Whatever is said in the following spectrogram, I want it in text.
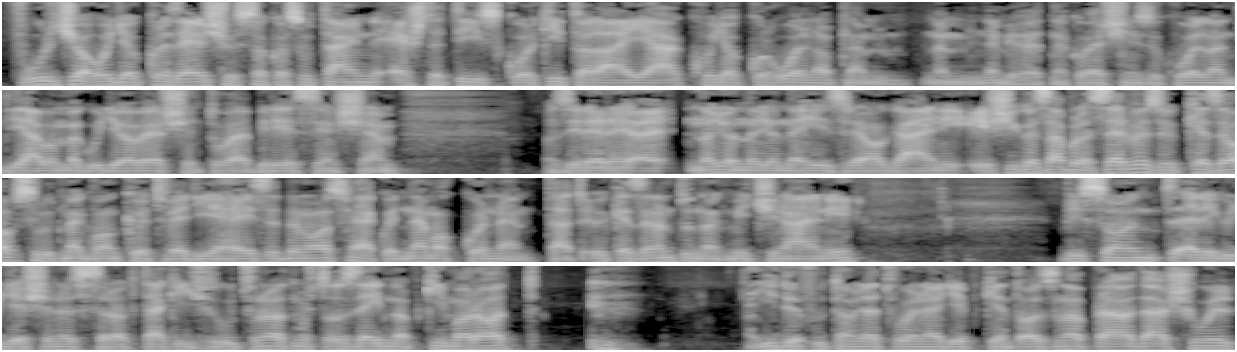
furcsa, hogy akkor az első szakasz után este tízkor kitalálják, hogy akkor holnap nem, nem, nem jöhetnek a versenyzők Hollandiában, meg ugye a verseny további részén sem. Azért erre nagyon-nagyon nehéz reagálni, és igazából a szervezők keze abszolút meg van kötve egy ilyen helyzetben, mert azt mondják, hogy nem, akkor nem. Tehát ők ezzel nem tudnak mit csinálni, viszont elég ügyesen összerakták így az útvonalat. Most az egy nap kimaradt, egy időfutam lett volna egyébként aznap ráadásul,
